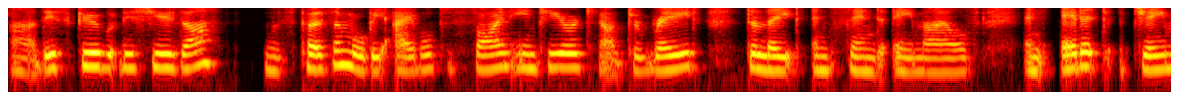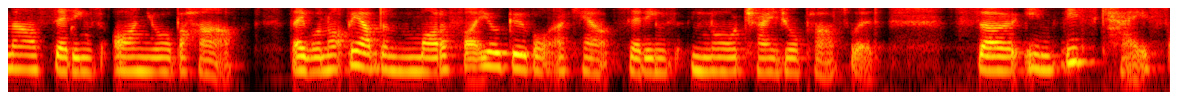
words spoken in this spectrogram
Uh, this Google, this user, this person will be able to sign into your account to read, delete, and send emails and edit Gmail settings on your behalf. They will not be able to modify your Google account settings nor change your password. So in this case,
